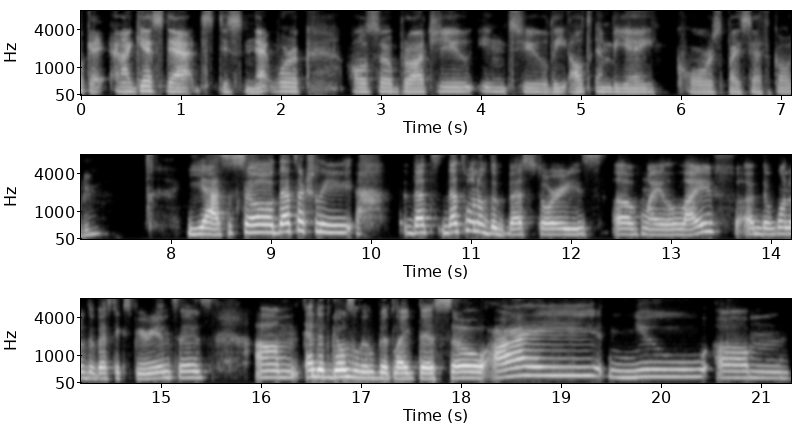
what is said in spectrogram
Okay, and I guess that this network also brought you into the Alt MBA course by Seth Godin? Yes. So that's actually that's that's one of the best stories of my life and the one of the best experiences. Um, and it goes a little bit like this. So I knew um,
